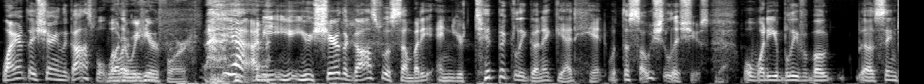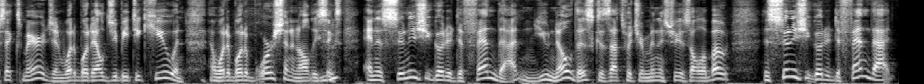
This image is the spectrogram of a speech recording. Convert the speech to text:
Why aren't they sharing the gospel? What Well, are we you- here for? yeah, I mean, you, you share the gospel with somebody, and you're typically going to get hit with the social issues. Well, what do you believe about uh, same-sex marriage, and what about LGBTQ, and and what about abortion, and all these things? And as soon as you go to defend that, and you know this because that's what your ministry is all about, as soon as you go to defend that,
